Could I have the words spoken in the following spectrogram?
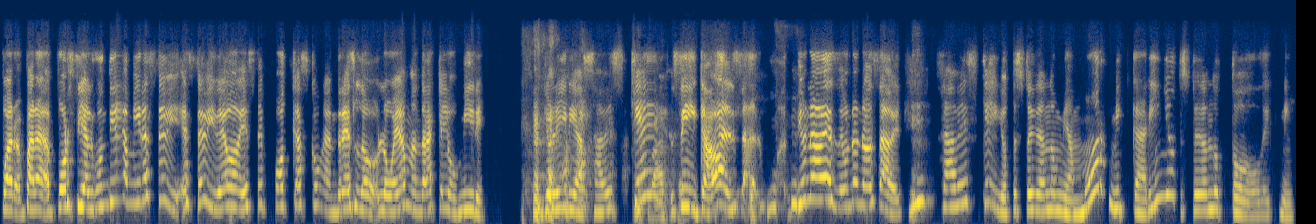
Para, para, por si algún día mira este, este video, este podcast con Andrés, lo, lo voy a mandar a que lo mire. Yo le diría, ¿sabes qué? Sí, cabal, de una vez uno no sabe. ¿Sabes qué? Yo te estoy dando mi amor, mi cariño, te estoy dando todo de mí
